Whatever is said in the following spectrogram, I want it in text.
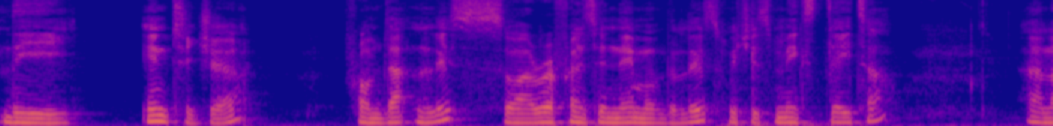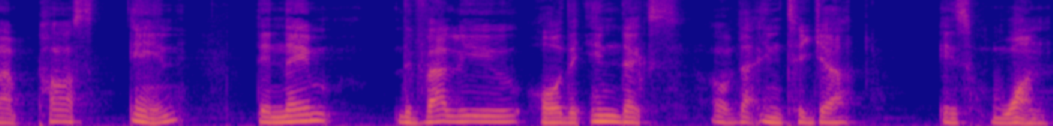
the integer from that list, so I reference the name of the list, which is mixed data, and I pass in the name, the value or the index of that integer is 1,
